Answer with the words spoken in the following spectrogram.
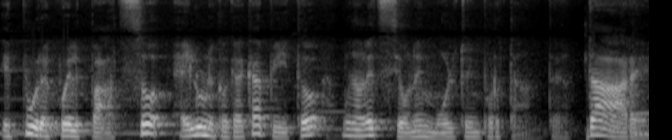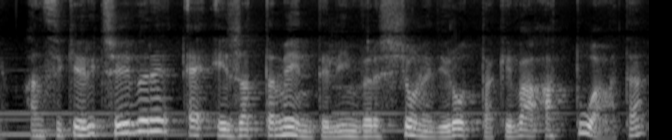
Eppure quel pazzo è l'unico che ha capito una lezione molto importante. Dare anziché ricevere è esattamente l'inversione di rotta che va attuata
